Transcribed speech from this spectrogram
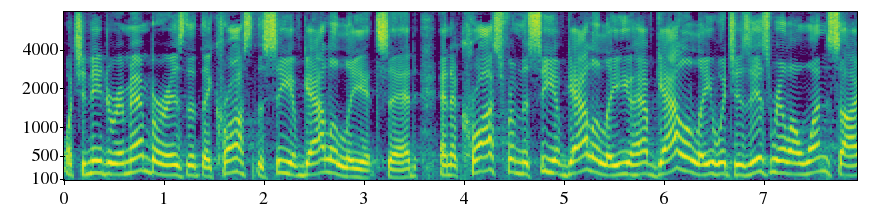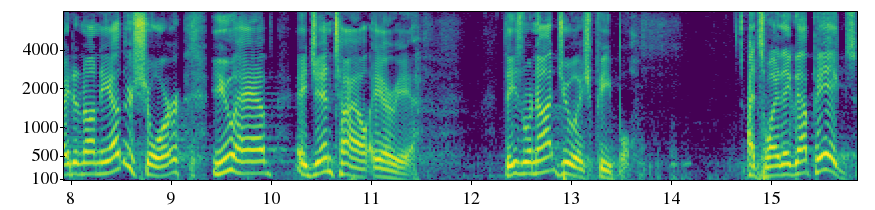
What you need to remember is that they crossed the Sea of Galilee, it said, and across from the Sea of Galilee, you have Galilee, which is Israel on one side, and on the other shore, you have a Gentile area. These were not Jewish people. That's why they've got pigs.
